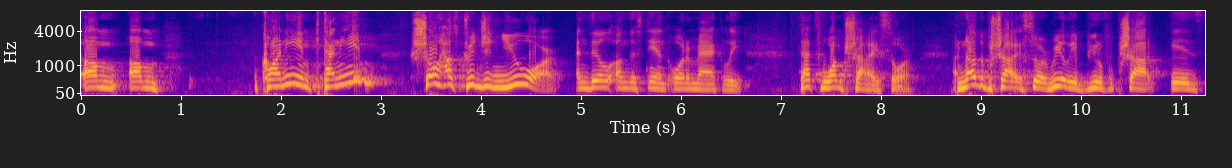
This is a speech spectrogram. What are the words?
um, um, Karnim, Ktanim, show how stringent you are, and they'll understand automatically. That's one pshat I saw. Another pshat I saw, really a beautiful pshat, is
